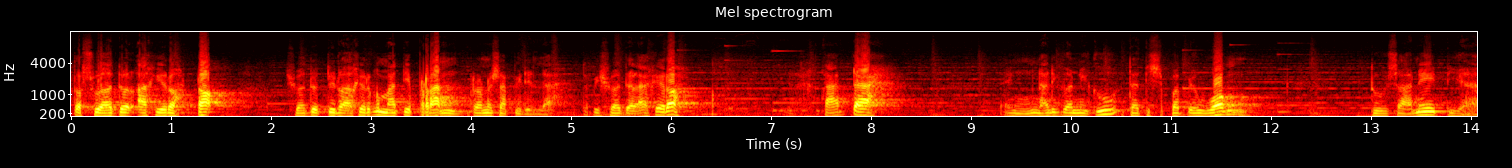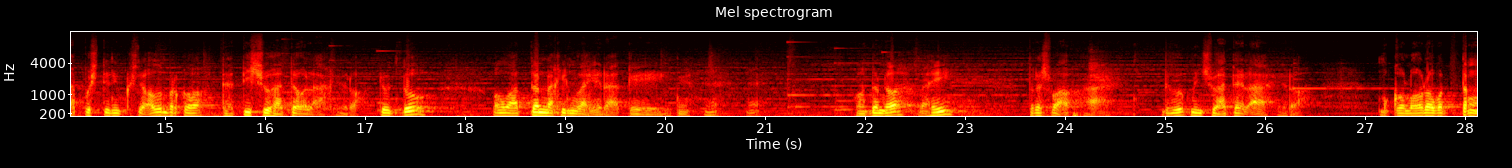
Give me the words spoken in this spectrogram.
atau suhada akhirah tak suhada akhirah mati perang karena sabilillah. Tapi suhada akhirah kathah yang nalika niku dadi sebab wong dosane dihapus dening Gusti Allah mergo dadi syuhada ul akhirah. Contoh wong wadon lagi nglahirake. Wonten to lahir terus wafat. Niku min syuhada ul akhirah. Muga lara weteng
